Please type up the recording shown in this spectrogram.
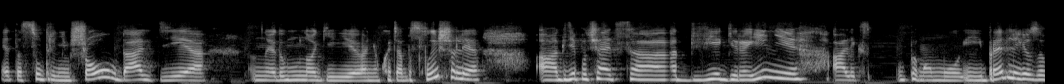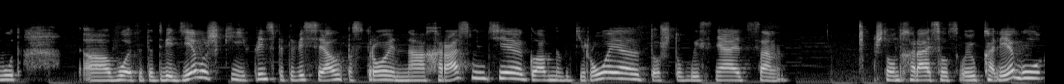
Это с утренним шоу, да, где ну, я думаю, многие о нем хотя бы слышали, а, где, получается, две героини, Алекс, по-моему, и Брэдли ее зовут, а, вот, это две девушки, и, в принципе, это весь сериал построен на харасменте главного героя, то, что выясняется, что он харасил свою коллегу,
